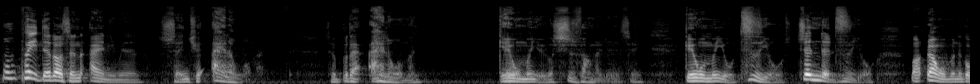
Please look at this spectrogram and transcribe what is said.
不配得到神的爱里面，神却爱了我们，所以不但爱了我们，给我们有一个释放的人生，给我们有自由，真的自由，让让我们能够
